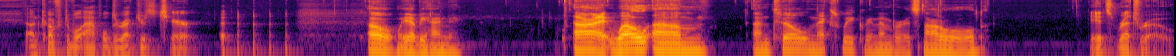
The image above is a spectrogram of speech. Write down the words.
uncomfortable Apple director's chair. Oh, yeah, behind me. All right. Well, um, until next week, remember it's not old. It's retro.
